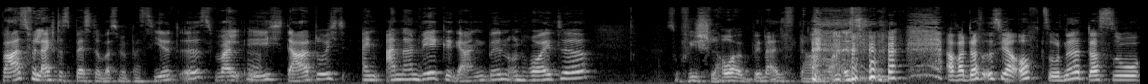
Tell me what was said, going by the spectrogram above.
war es vielleicht das Beste, was mir passiert ist, weil ja. ich dadurch einen anderen Weg gegangen bin und heute so viel schlauer bin als damals. Aber das ist ja oft so, ne, dass so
